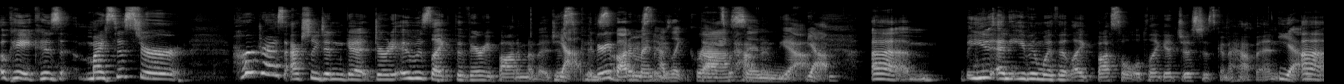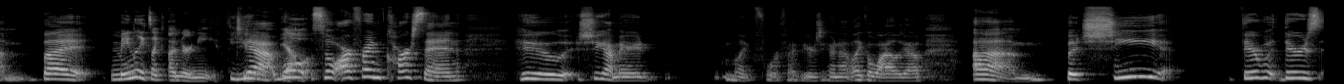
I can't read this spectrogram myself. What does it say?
okay, because my sister, her dress actually didn't get dirty. It was like the very bottom of it. Just yeah, the very bottom of mine has like grass and yeah, yeah, Um, but you, and even with it like bustled, like it just is gonna happen. Yeah. Um, but Mainly, it's like underneath. Too. yeah, well, so our friend Carson, who she got married like four or five years ago now, like a while ago. Um, but she there w- there's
